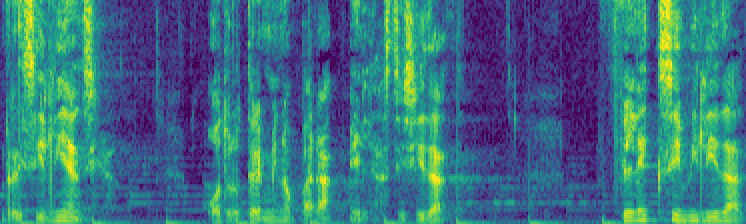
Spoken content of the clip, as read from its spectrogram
resiliencia, otro término para elasticidad, flexibilidad,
